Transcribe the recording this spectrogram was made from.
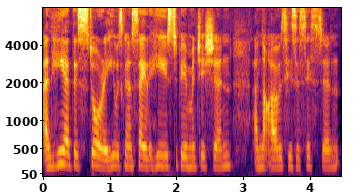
And he had this story. He was going to say that he used to be a magician and that i was his assistant.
